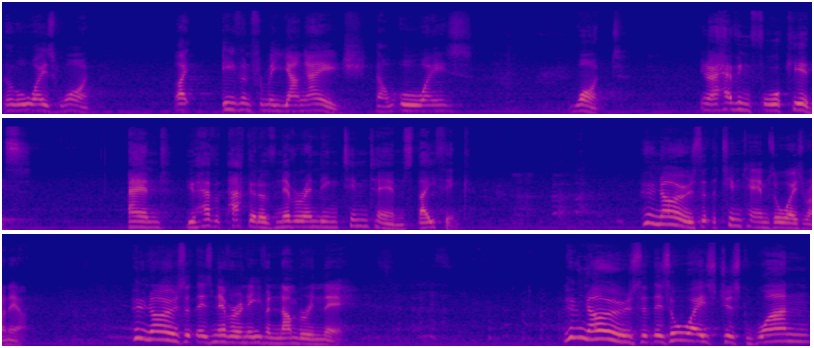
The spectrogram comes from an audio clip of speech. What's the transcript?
They'll always want. Like, even from a young age, they'll always want. You know, having four kids and you have a packet of never ending Tim Tams, they think. Who knows that the Tim Tams always run out? Who knows that there's never an even number in there? Who knows that there's always just one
